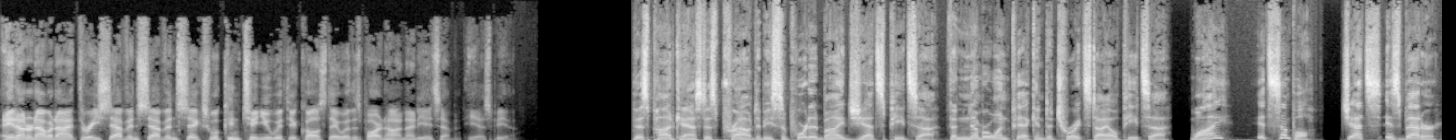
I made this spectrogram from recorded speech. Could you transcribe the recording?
800 919 3776. We'll continue with your call. Stay with us, Bart and Hahn, 98.7 ESPN. This podcast is proud to be supported by Jets Pizza, the number one pick in Detroit style pizza. Why? It's simple. Jets is better.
